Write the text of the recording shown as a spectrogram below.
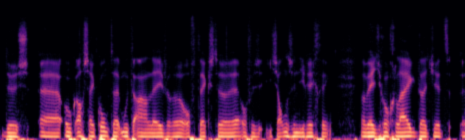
Dus eh, ook als zij content moeten aanleveren of teksten hè, of iets anders in die richting, dan weet je gewoon gelijk dat je het eh,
